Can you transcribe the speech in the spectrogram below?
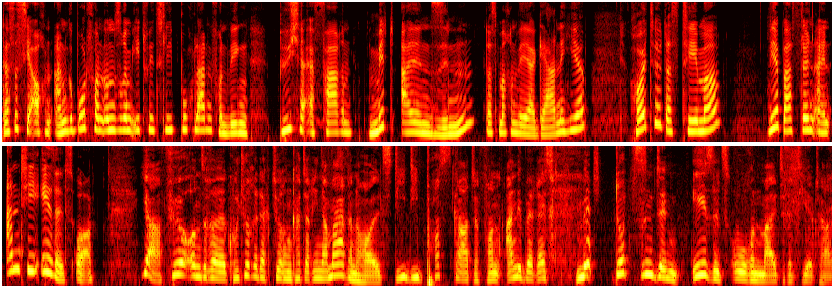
Das ist ja auch ein Angebot von unserem Eat, Read, Sleep Buchladen, von wegen Bücher erfahren mit allen Sinnen. Das machen wir ja gerne hier. Heute das Thema, wir basteln ein Anti-Eselsohr. Ja, für unsere Kulturredakteurin Katharina Marenholz, die die Postkarte von Anne Beresch mit Dutzenden Eselsohren malträtiert hat.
